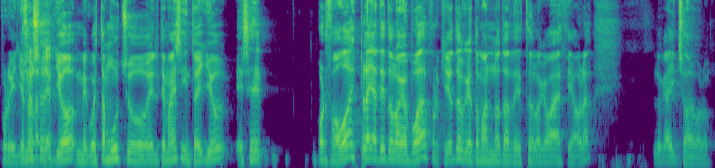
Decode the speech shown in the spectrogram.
Porque yo Muchas no soy, yo, me cuesta mucho el tema ese, entonces yo, ese, por favor, expláyate todo lo que puedas, porque yo tengo que tomar notas de esto, de lo que vas a decir ahora. Lo que ha dicho Álvaro.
